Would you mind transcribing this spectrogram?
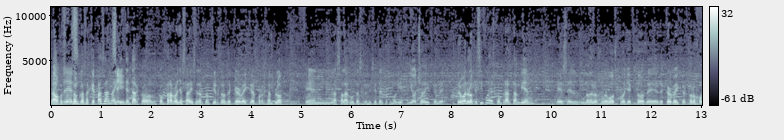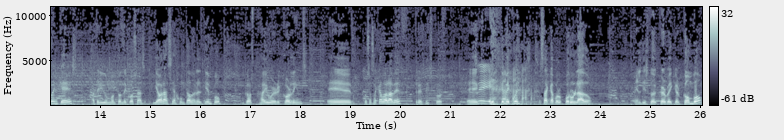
No, pues son- cosas que pasan, hay sí. que intentar con- comprarlo, ya sabéis, en los conciertos de Kurt Baker, por ejemplo, en la sala Ruta 77 el próximo 18 de diciembre. Pero bueno, lo que sí puedes comprar también es el, uno de los nuevos proyectos de, de Kurt Baker. Con lo joven que es, ha tenido un montón de cosas y ahora se ha juntado en el tiempo Ghost Highway Recordings, eh, pues ha sacado a la vez tres discos. Eh, Sí. ¿qué, qué me cuenta? Saca por, por un lado el disco de Kurt Baker Combo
